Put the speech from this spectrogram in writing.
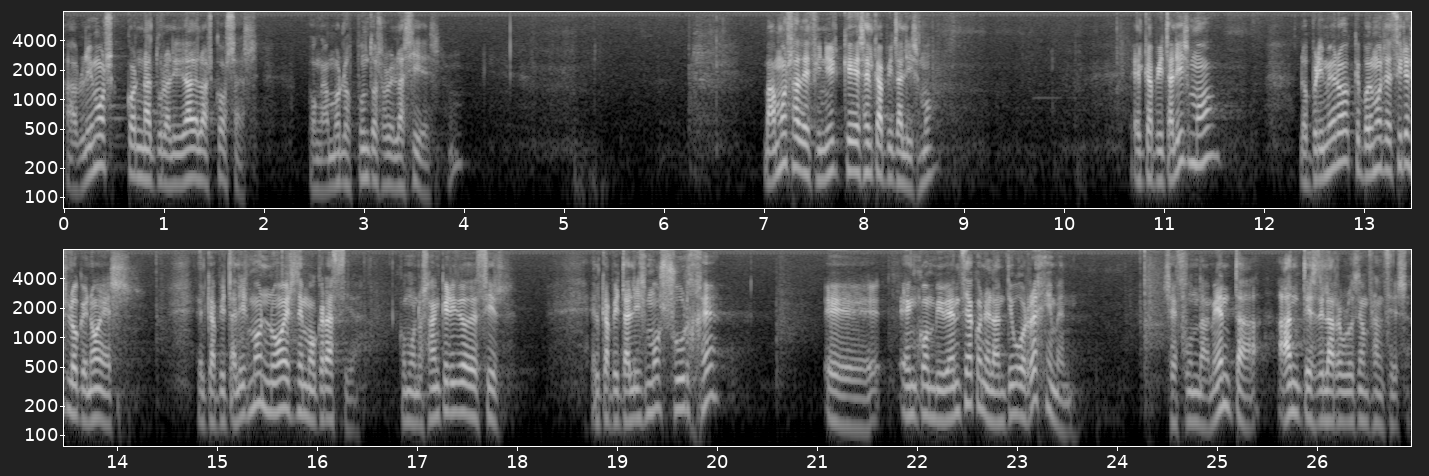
Hablemos con naturalidad de las cosas. Pongamos los puntos sobre las IES. Vamos a definir qué es el capitalismo. El capitalismo, lo primero que podemos decir es lo que no es. El capitalismo no es democracia, como nos han querido decir. El capitalismo surge eh, en convivencia con el antiguo régimen. Se fundamenta antes de la Revolución Francesa.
